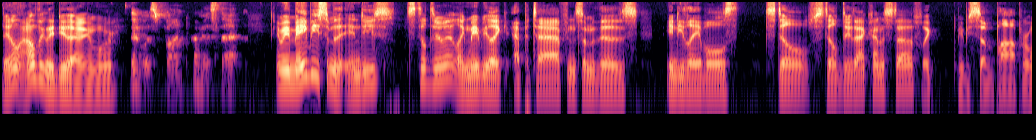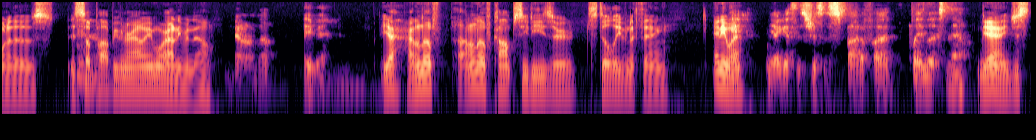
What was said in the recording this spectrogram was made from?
They don't I don't think they do that anymore. That was fun. I miss that. I mean maybe some of the indies still do it. Like maybe like Epitaph and some of those indie labels still still do that kind of stuff. Like maybe Sub Pop or one of those is Yeah. Sub Pop even around anymore? I don't even know. I don't know. Maybe. Yeah, I don't know if I don't know if comp CDs are still even a thing. Anyway, Yeah, I guess it's just a Spotify playlist now. yeah, you just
